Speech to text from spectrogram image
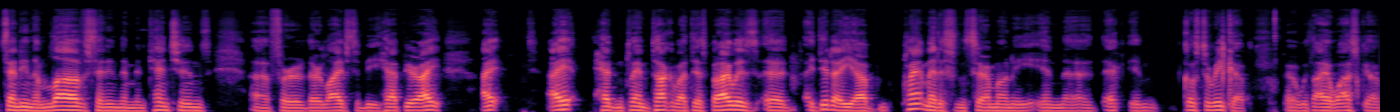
sending them love, sending them intentions uh, for their lives to be happier. I I I hadn't planned to talk about this, but I was uh, I did a uh, plant medicine ceremony in uh, in Costa Rica uh, with ayahuasca,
